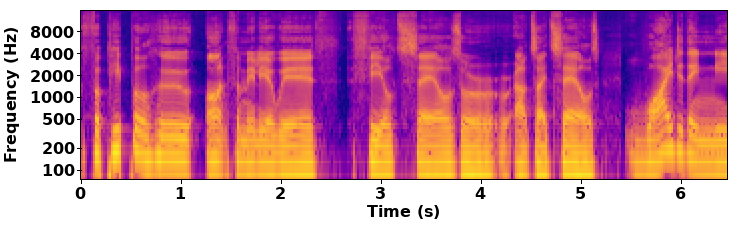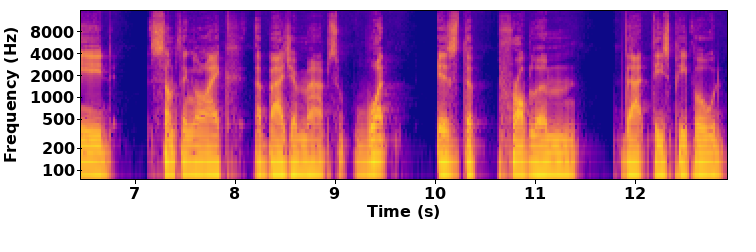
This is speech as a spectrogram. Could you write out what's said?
For people who aren't familiar with field sales or outside sales why do they need something like a badger maps? What is the problem that these people would,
